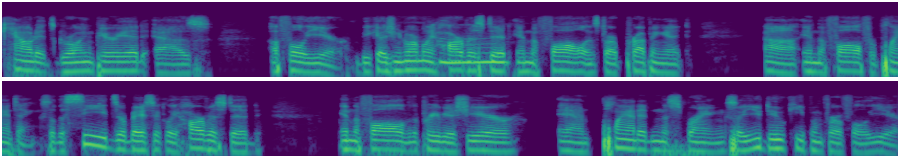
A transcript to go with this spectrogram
count its growing period as a full year because you normally harvest Mm. it in the fall and start prepping it uh, in the fall for planting. So the seeds are basically harvested in the fall of the previous year and planted in the spring. So you do keep them for a full year.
